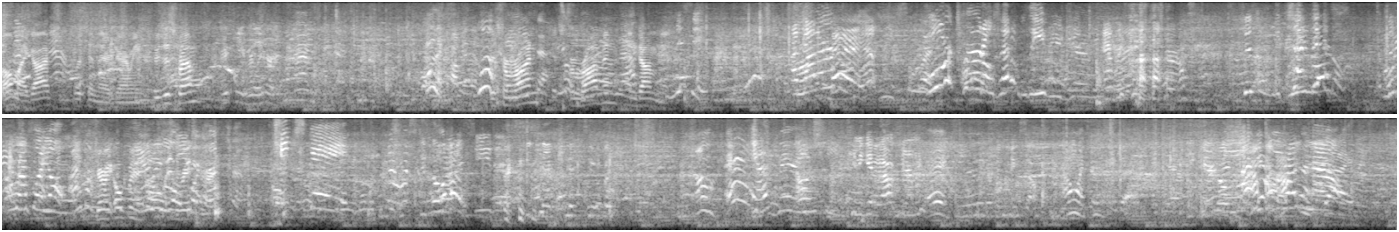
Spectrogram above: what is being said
Oh my gosh. What's in there, Jeremy? Who's this from? Ricky really hurt. It's from Ron. It's from Robin and Dominic. Missy. Another Four turtles. I don't believe you, Jeremy. Everything's turtles. Just except this. Look at Raphael. I'm a Jeremy, open it. Oh, it's a race car. cheapskate. You want see this? Oh, hey, that's very cheap. Can you get it out, Jeremy? Hey, I don't think so. I want this guy. Be careful. I want the present guy.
